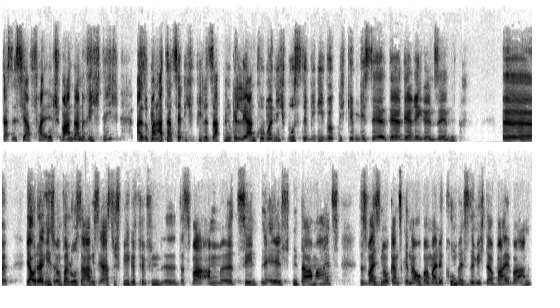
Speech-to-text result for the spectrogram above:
das ist ja falsch, waren dann richtig. Also man hat tatsächlich viele Sachen gelernt, wo man nicht wusste, wie die wirklich gemäß der, der, der Regeln sind. Äh, ja, und da ging es irgendwann los, dann habe ich das erste Spiel gepfiffen. Äh, das war am 10.11. Äh, damals. Das weiß ich noch ganz genau, weil meine Kumpels nämlich dabei waren.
